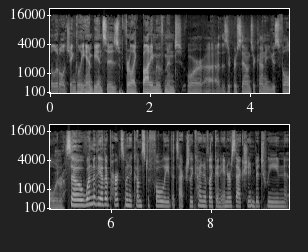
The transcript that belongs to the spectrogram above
the little jingly ambiances for like body movement, or uh, the zipper sounds are kind of useful. And So, one of the other parts when it comes to Foley that's actually kind of like an intersection between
